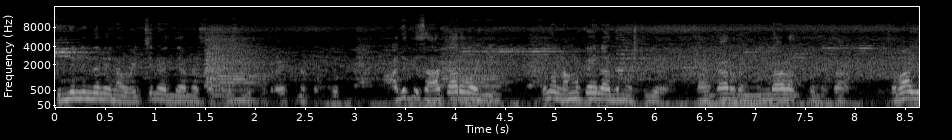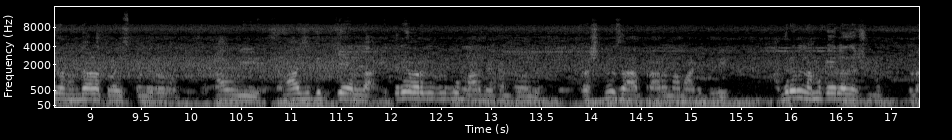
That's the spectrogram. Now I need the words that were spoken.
ಹಿಂದಿನಿಂದಲೇ ನಾವು ಹೆಚ್ಚಿನ ವಿದ್ಯಾಭ್ಯಾಸ ಪ್ರಯತ್ನ ಪಟ್ಟು ಅದಕ್ಕೆ ಸಹಕಾರವಾಗಿ ಏನೋ ನಮ್ಮ ಕೈಲಾದನ್ನಷ್ಟಿಗೆ ಸಹಕಾರದ ಮುಂದಾಳತ್ವದ ಸಹ ಸಮಾಜದ ಮುಂದಾಳತ್ವ ವಹಿಸ್ಕೊಂಡಿರೋರು, ನಾವು ಈ ಸಮಾಜದಕ್ಕೆ ಅಲ್ಲ, ಇತರೆ ವರ್ಗಗಳಿಗೂ ಮಾಡಬೇಕಂತ ಒಂದು ಪ್ರಶ್ನೆ ಸಹ ಪ್ರಾರಂಭ ಮಾಡಿದ್ದೀವಿ. ಅದರಲ್ಲಿ ನಮ್ಮ ಕೈಲಾದಷ್ಟು ಮಕ್ಕಳು ಕೂಡ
